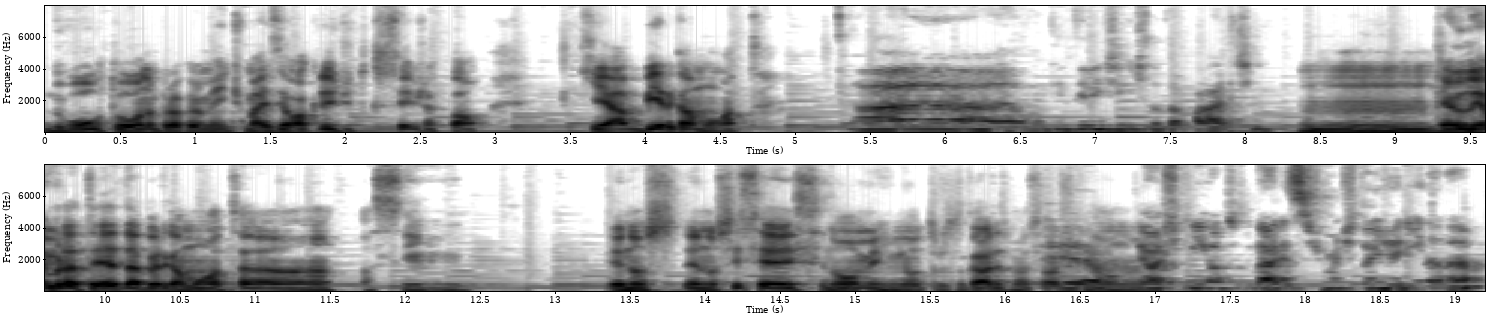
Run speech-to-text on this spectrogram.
do outono propriamente, mas eu acredito que seja, Clau, que é a bergamota. Ah, muito inteligente da tua parte. Hum, eu lembro até da bergamota, assim, eu não, eu não sei se é esse nome em outros lugares, mas eu acho que é, não, né? Eu acho que em outros lugares se chama de tangerina, né?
